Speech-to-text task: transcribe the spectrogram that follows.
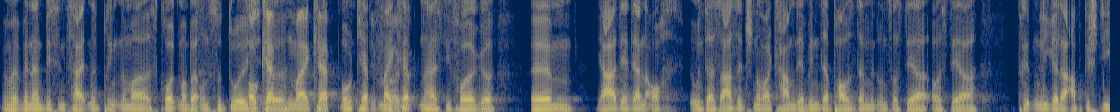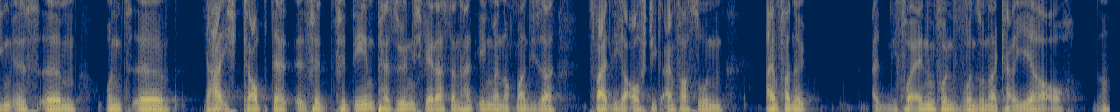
wenn, er ein bisschen Zeit mitbringt, nochmal, scrollt mal bei uns so durch. Oh, Captain, äh, my Captain. Oh, Captain, My. Captain heißt die Folge. Ähm, ja, der dann auch unter Sasic nochmal kam, der Winterpause dann mit uns aus der, aus der dritten Liga da abgestiegen ist. Ähm, und äh, ja, ich glaube, für, für den persönlich wäre das dann halt irgendwann nochmal dieser Zweitliga-Aufstieg einfach so ein, einfach eine, die Vollendung von, von so einer Karriere auch. Ne?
